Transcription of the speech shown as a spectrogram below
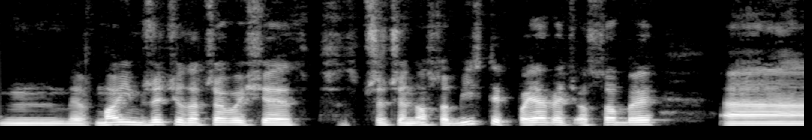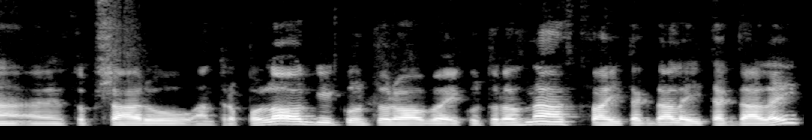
mm, w moim życiu zaczęły się z przyczyn osobistych pojawiać osoby e, z obszaru antropologii kulturowej, kulturoznawstwa i tak dalej, i tak dalej,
